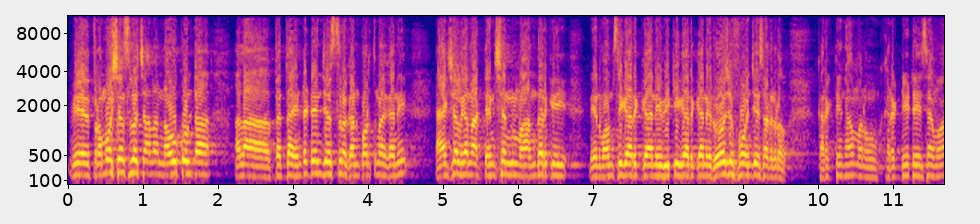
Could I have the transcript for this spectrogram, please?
మీరు ప్రమోషన్స్లో చాలా నవ్వుకుంటా అలా పెద్ద ఎంటర్టైన్ చేస్తున్నా కనపడుతున్నా కానీ యాక్చువల్గా నా టెన్షన్ మా అందరికి నేను వంశీ గారికి కానీ విక్కీ గారికి కానీ రోజు ఫోన్ చేసి అడగడం కరెక్టేనా మనం కరెక్ట్ డేట్ వేసామా?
